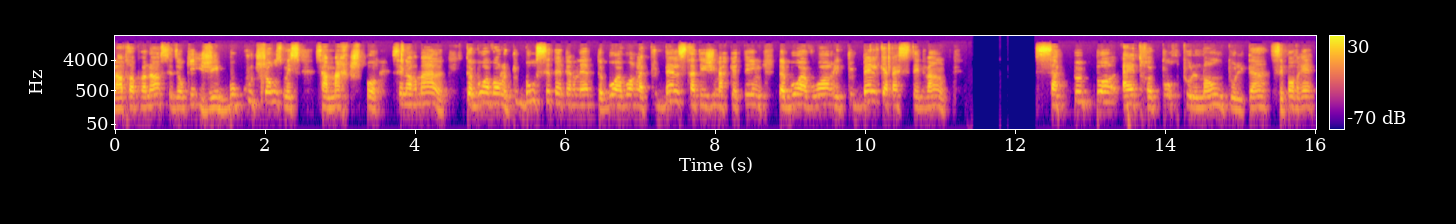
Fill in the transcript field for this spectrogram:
l'entrepreneur s'est dit OK, j'ai beaucoup de choses, mais ça ne marche pas. C'est normal. Tu as beau avoir le plus beau site Internet, tu as beau avoir la plus belle stratégie marketing, tu as beau avoir les plus belles capacités de vente. Ça ne peut pas être pour tout le monde tout le temps. C'est pas vrai.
